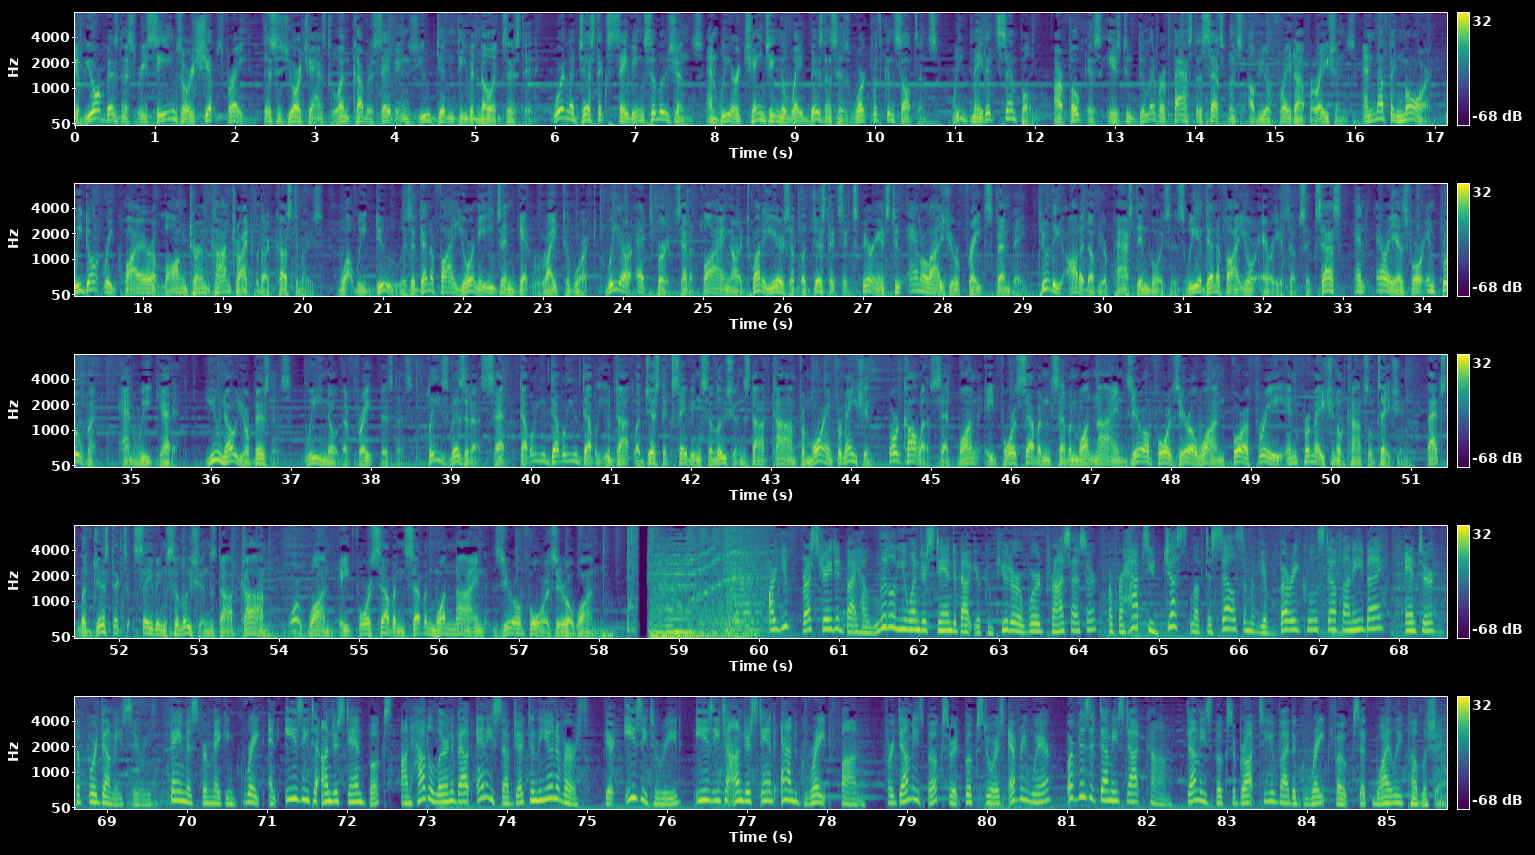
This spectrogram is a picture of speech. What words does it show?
If your business receives or ships freight, this is your chance to uncover savings you didn't even know existed. We're Logistics Saving Solutions, and we are changing the way businesses work with consultants. We've made it simple. Our focus is to deliver fast assessments of your freight operations and nothing more. We don't require a long-term contract with our customers. What we do is identify your needs and get right to work. We are experts at applying our 20 years of logistics experience to analyze your freight spending. Through the audit of your past invoices, we identify your areas of success and areas for improvement. And we get it. You know your business. We know the freight business. Please visit us at www.logisticsavingsolutions.com for more information or call us at 1-847-719-0401 for a free informational consultation. That's logisticsavingsolutions.com or 1-847-719-0401. Are you frustrated by how little you understand about your computer or word processor? Or perhaps you just love to sell some of your very cool stuff on eBay? Enter the For Dummies series, famous for making great and easy to understand books on how to learn about any subject in the universe. They're easy to read, easy to understand, and great fun. For Dummies books are at bookstores everywhere or visit dummies.com. Dummies books are brought to you by the great folks at Wiley Publishing.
